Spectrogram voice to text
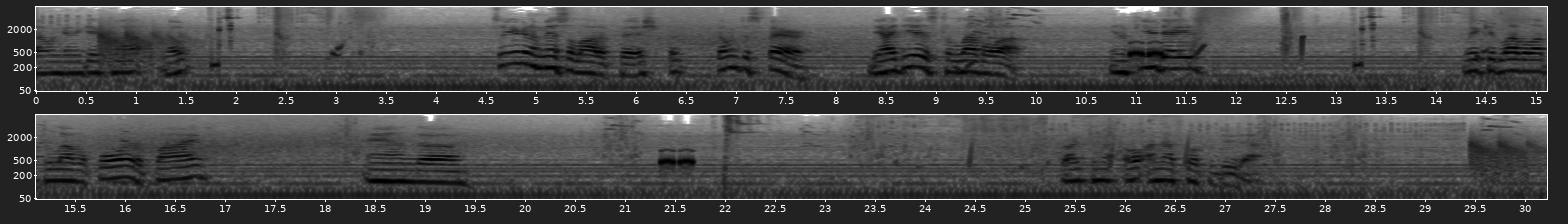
That one gonna get caught? Nope. So you're gonna miss a lot of fish, but don't despair. The idea is to level up. In a few days, we could level up to level 4 or 5. And, uh, start to, oh, I'm not supposed to do that.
